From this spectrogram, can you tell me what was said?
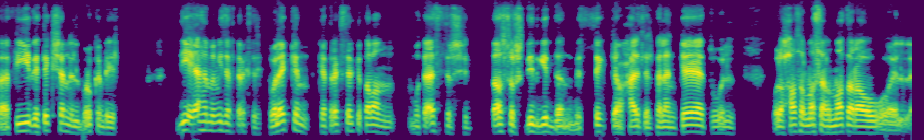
ففي detection لل broken rail دي أهم ميزة في track circuit ولكن ك track circuit طبعا متأثر. تأثر شديد جدا بالسكة وحالة الفلنكات وال... ولو حصل مثلا مطره وال...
